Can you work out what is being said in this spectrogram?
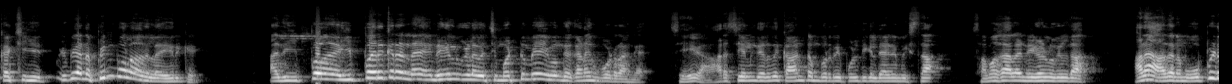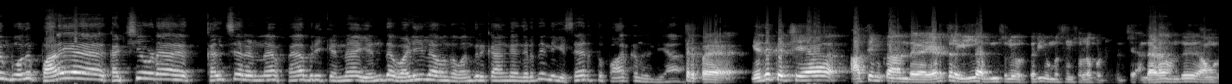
கட்சி இப்படியான பின்போலம் அதுல இருக்கு. அது இப்ப இப்ப இருக்கிற நிகழ்வுகளை வச்சு மட்டுமே இவங்க கணக்கு போடுறாங்க. சரி அரசியலுங்கிறது கான்டெம்பரரி பொலிட்டிக்கல் டைனமிக்ஸ் தான். சமகால நிகழ்வுகள் தான். ஆனா அதை நம்ம ஒப்பிடும்போது பழைய கட்சியோட கல்ச்சர் என்ன ஃபேப்ரிக் என்ன எந்த வழியில அவங்க வந்திருக்காங்கிறது நீங்க சேர்த்து பார்க்கணும் இல்லையா? எதிர்கட்சியா அதிமுக அந்த இடத்துல இல்ல அப்படின்னு சொல்லி ஒரு பெரிய விமர்சனம் சொல்லப்பட்டிருந்துச்சு. அந்த இடம் வந்து அவங்க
